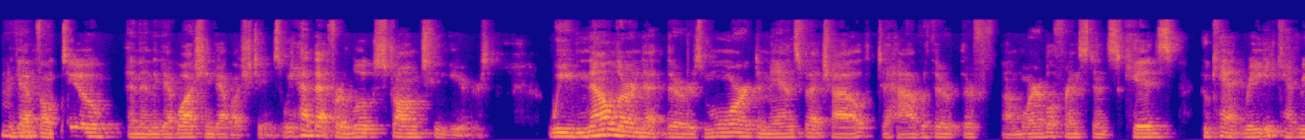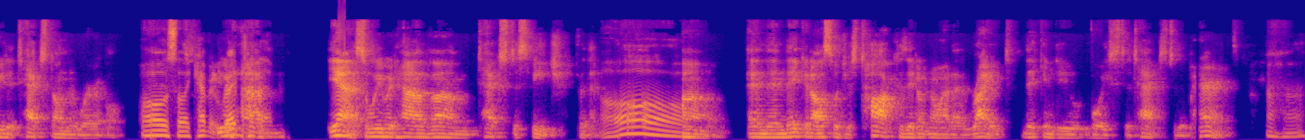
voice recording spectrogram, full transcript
the mm-hmm. Gabb Phone 2, and then the Gabb Watch and Gabb Watch 2. So we had that for a little strong two years. We've now learned that there's more demands for that child to have with their, their um, wearable. For instance, kids who can't read can't read a text on their wearable. Oh, so like have it read have, to them. Yeah, so we would have um, text to speech for them. Oh. Um, and then they could also just talk because they don't know how to write. They can do voice to text to the parents. Uh-huh.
